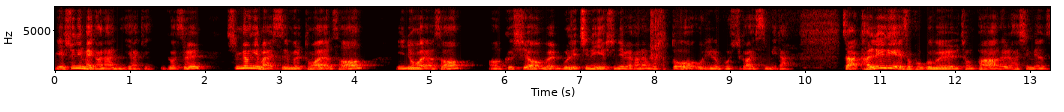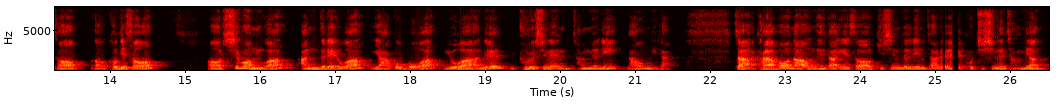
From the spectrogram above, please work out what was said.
예수님에 관한 이야기. 이것을 신명기 말씀을 통하여서 인용하여서 그 시험을 물리치는 예수님에 관한 모습도 우리는 볼 수가 있습니다. 자, 갈릴리에서 복음을 전파를 하시면서 어, 거기서 어, 시몬과 안드레와 야고보와 요한을 부르시는 장면이 나옵니다. 자, 가버나움 해당에서 귀신 들린 자를 고치시는 장면,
